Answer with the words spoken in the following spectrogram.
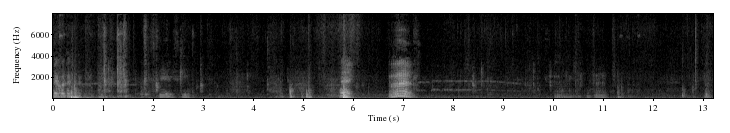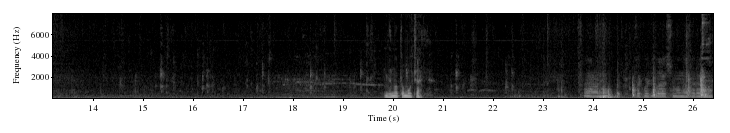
Тихо, тихо, тихо. Скинь, скинь. Минута мовчання. А, ну, так виглядає. що вона жеребна.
